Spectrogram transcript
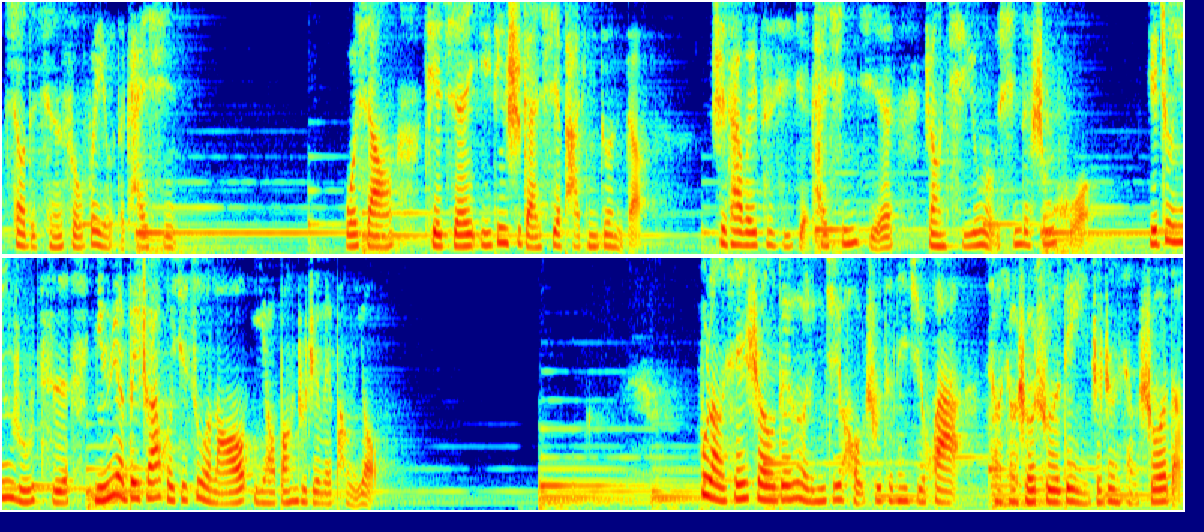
笑得前所未有的开心。我想，铁拳一定是感谢帕丁顿的。是他为自己解开心结，让其拥有新的生活。也正因如此，宁愿被抓回去坐牢，也要帮助这位朋友。布朗先生对恶邻居吼出的那句话，悄悄说出了电影真正想说的：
